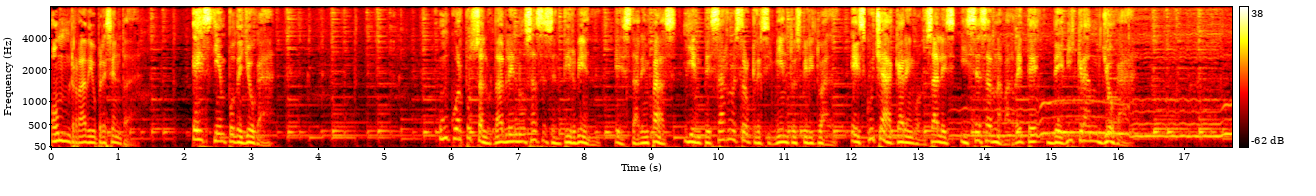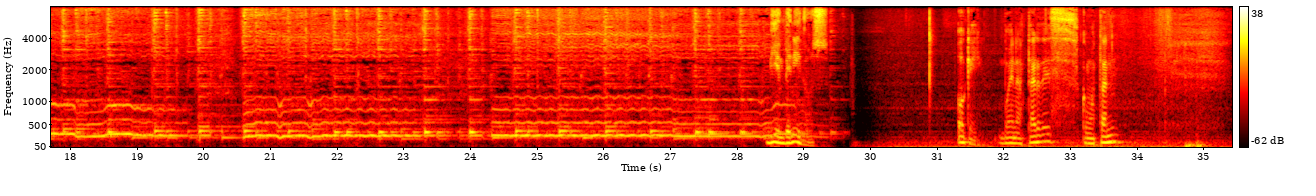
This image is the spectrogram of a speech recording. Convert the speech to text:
Om Radio presenta Es tiempo de yoga. Un cuerpo saludable nos hace sentir bien, estar en paz y empezar nuestro crecimiento espiritual. Escucha a Karen González y César Navarrete de Bikram Yoga. Están?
